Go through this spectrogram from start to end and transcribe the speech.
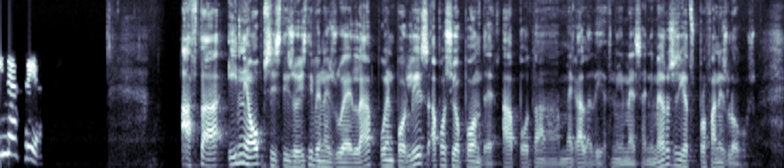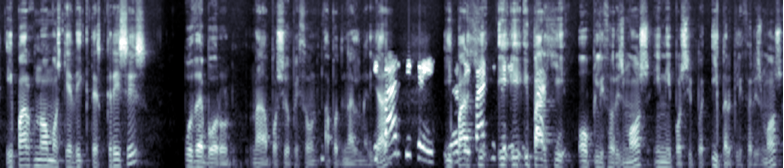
είναι αχρίαστοι. Αυτά είναι όψεις της ζωής στη Βενεζουέλα που εν πολλής αποσιωπώνται από τα μεγάλα διεθνή μέσα ενημέρωσης για τους προφανείς λόγους. Υπάρχουν όμως και δείκτες κρίσης που δεν μπορούν να αποσιωπηθούν από την άλλη μεριά. Υπάρχει κρίση. ότι Υπάρχει, υπάρχει, υ- κρίση, υ- υπάρχει ο πληθωρισμός ή μήπως υπο- υπερπληθωρισμός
